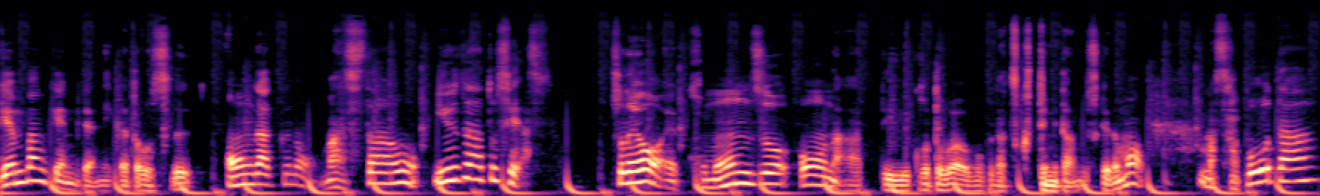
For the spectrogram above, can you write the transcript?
原版権みたいな言い方をする音楽のマスターをユーザーとシェアする。それをコモンズオーナーっていう言葉を僕が作ってみたんですけども、まあサポーター？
